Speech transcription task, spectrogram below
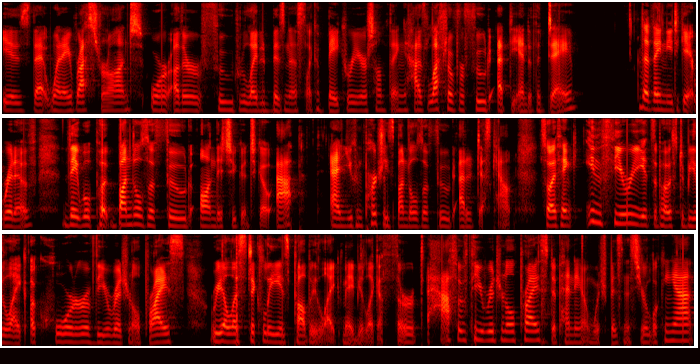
is that when a restaurant or other food related business, like a bakery or something, has leftover food at the end of the day that they need to get rid of, they will put bundles of food on the Too Good to Go app and you can purchase these bundles of food at a discount. So I think in theory it's supposed to be like a quarter of the original price. Realistically, it's probably like maybe like a third to half of the original price, depending on which business you're looking at.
